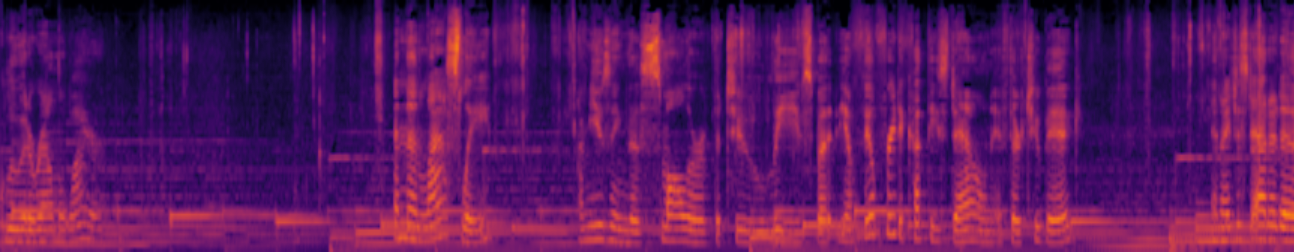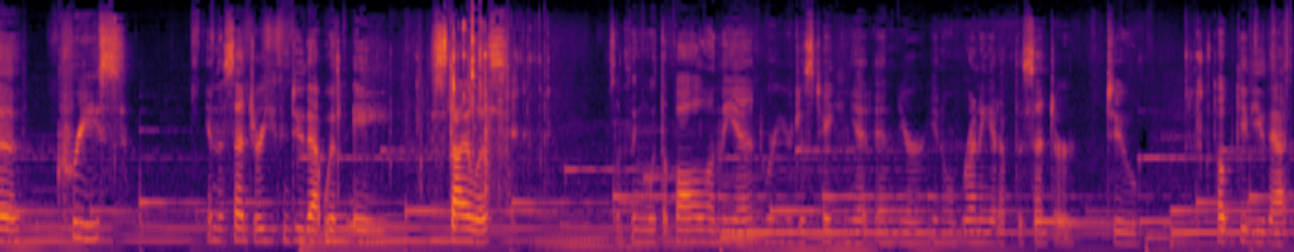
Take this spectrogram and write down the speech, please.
glue it around the wire. And then lastly, I'm using the smaller of the two leaves, but you know, feel free to cut these down if they're too big. And I just added a crease in the center. You can do that with a stylus, something with a ball on the end where you're just taking it and you're, you know, running it up the center to help give you that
